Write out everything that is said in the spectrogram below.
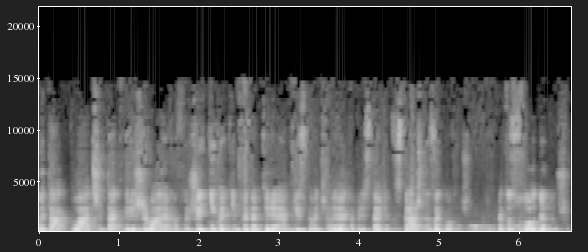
Мы так плачем, так переживаем, мы жить не хотим, когда теряем близкого человека. Представьте, это страшный закон. Это зло для души.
